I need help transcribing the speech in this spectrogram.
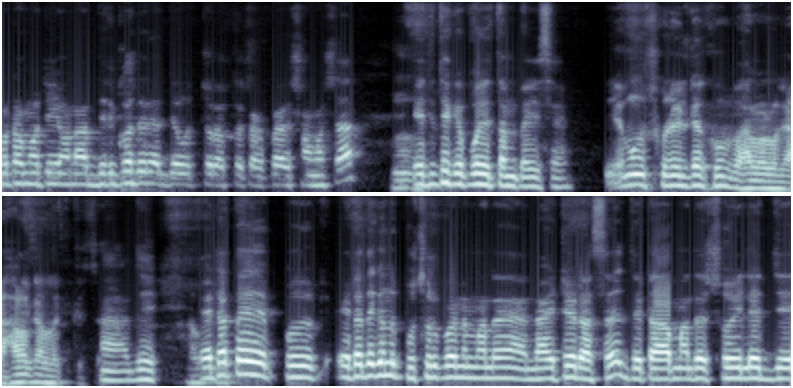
মোটামুটি ওনার দীর্ঘদিনের যে উচ্চ রক্তচাপের সমস্যা এটি থেকে পরিত্রাণ পেয়েছে। এবং শরীরটা খুব ভালো লাগে হালকা লাগতেছে। হ্যাঁ জি। এটাতে এটাতে কিন্তু প্রচুর পরিমাণে নাইট্রেট আছে যেটা আমাদের শরীরের যে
